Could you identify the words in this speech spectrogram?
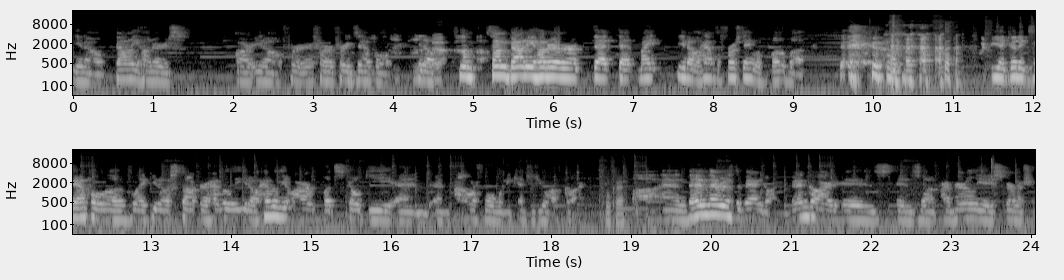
you know, bounty hunters are you know for for for example you know some some bounty hunter that that might you know have the first name of Boba would be a good example of like you know a stalker heavily you know heavily armed but skoky and and powerful when he catches you off guard. Okay. uh, and then there is the vanguard. The vanguard is is uh, primarily a skirmisher.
